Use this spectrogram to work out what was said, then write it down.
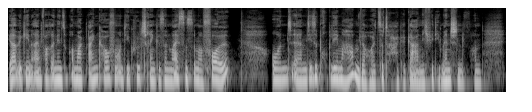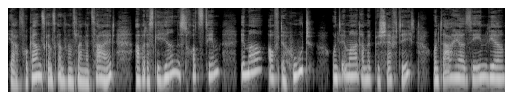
Ja, wir gehen einfach in den Supermarkt einkaufen und die Kühlschränke sind meistens immer voll. Und ähm, diese Probleme haben wir heutzutage gar nicht wie die Menschen von ja vor ganz ganz ganz ganz langer Zeit. Aber das Gehirn ist trotzdem immer auf der Hut und immer damit beschäftigt. Und daher sehen wir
